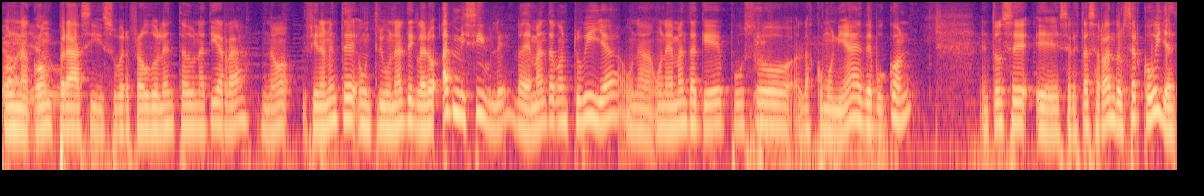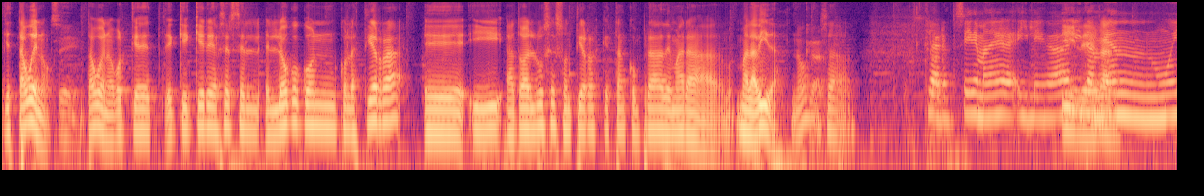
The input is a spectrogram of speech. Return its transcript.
con una compra así súper fraudulenta de una tierra? ¿no? Finalmente un tribunal declaró admisible la demanda contra Uvilla, una, una demanda que puso las comunidades de Pucón. Entonces eh, se le está cerrando el cerco a Uvilla, que está bueno. Sí. Está bueno, porque eh, que quiere hacerse el, el loco con, con las tierras eh, y a todas luces son tierras que están compradas de mala, mala vida, ¿no? Claro. O sea, Claro, sí, de manera ilegal, Ilegal. y también muy,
